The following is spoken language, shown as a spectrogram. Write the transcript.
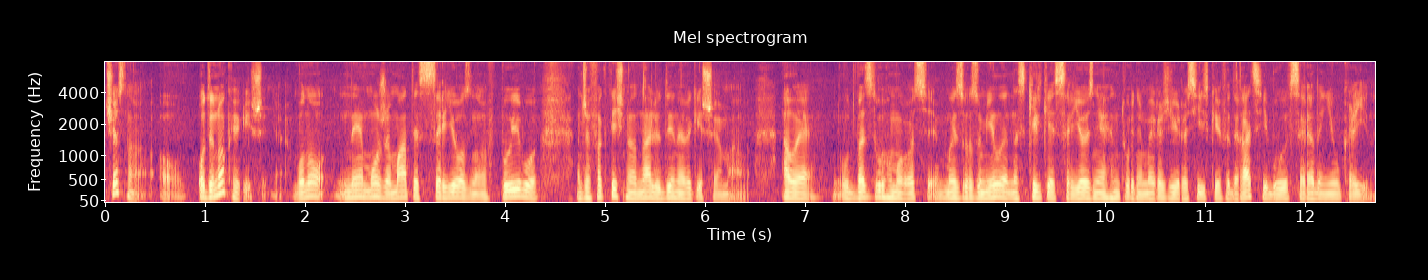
Чесно, одиноке рішення воно не може мати серйозного впливу, адже фактично одна людина вирішує мало. Але у 22-му році ми зрозуміли, наскільки серйозні агентурні мережі Російської Федерації були всередині України.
